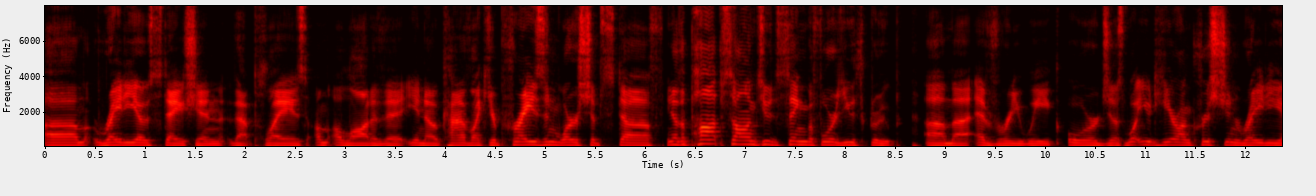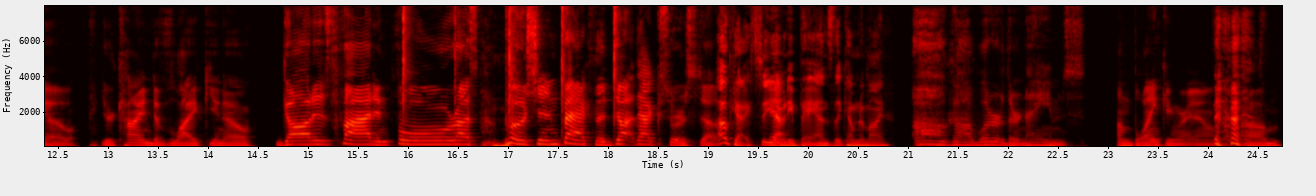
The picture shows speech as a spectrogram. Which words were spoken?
um, radio station that plays um, a lot of it. You know, kind of like your praise and worship stuff. You know, the pop songs you'd sing before youth group um, uh, every week, or just what you'd hear on Christian radio. You're kind of like, you know, God is fighting for us, pushing back the do- that sort of stuff. Mm-hmm. Okay, so you Yeah. have any bands that come to mind? Oh God, what are their names? I'm blanking right now. Um,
